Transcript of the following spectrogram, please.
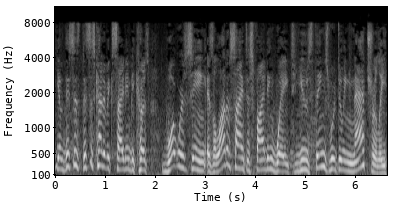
you know, this is this is kind of exciting because what we're seeing is a lot of scientists finding way to use things we're doing naturally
